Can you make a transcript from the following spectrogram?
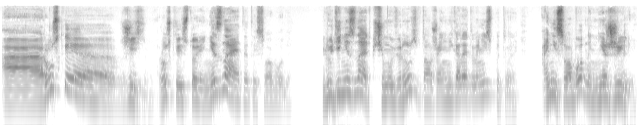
А русская жизнь, русская история не знает этой свободы. Люди не знают, к чему вернуться, потому что они никогда этого не испытывали. Они свободно не жили.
